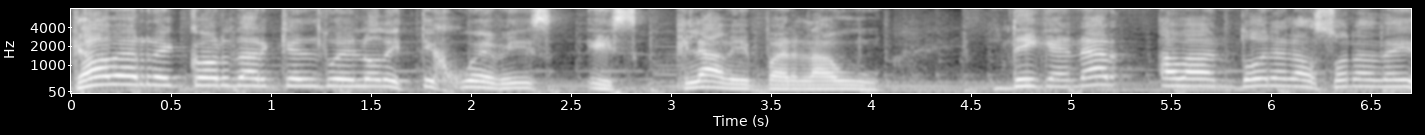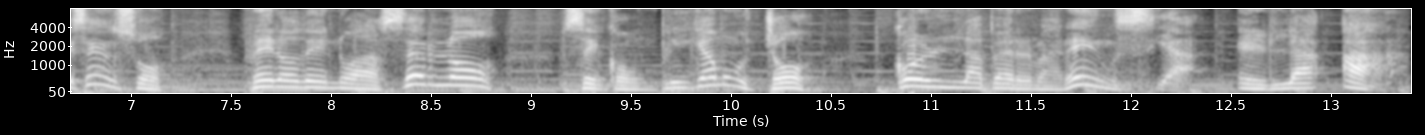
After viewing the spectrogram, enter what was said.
Cabe recordar que el duelo de este jueves es clave para la U. De ganar abandona la zona de descenso, pero de no hacerlo se complica mucho con la permanencia en la A.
